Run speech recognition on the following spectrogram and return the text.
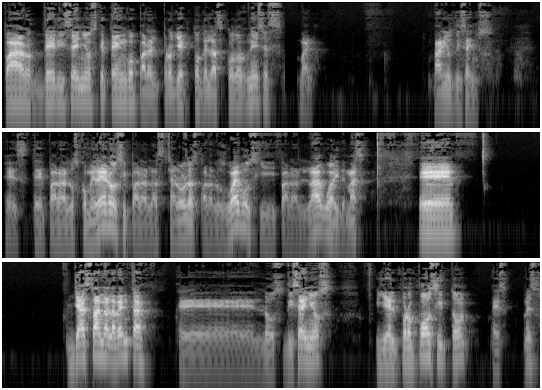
par de diseños que tengo para el proyecto de las codornices. Bueno, varios diseños. este, para los comederos y para las charolas para los huevos y para el agua y demás. Eh, ya están a la venta eh, los diseños y el propósito es, es,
